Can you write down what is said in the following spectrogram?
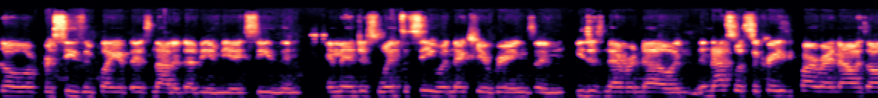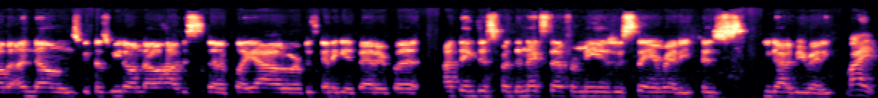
go overseas and play if there's not a WNBA season, and then just wait to see what next year brings. And you just never know. And, and that's what's the crazy part right now is all the unknowns because we don't know how this is going to play out or if it's going to get better. But I think this for the next step for me is just staying ready because you got to be ready. Right.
